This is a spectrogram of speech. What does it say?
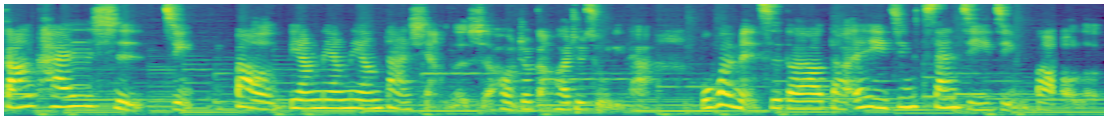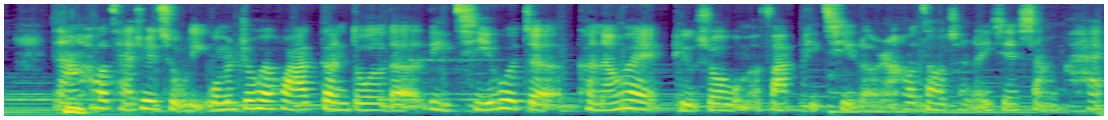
刚开始紧报亮亮亮大响的时候，就赶快去处理它，不会每次都要到哎已经三级警报了，然后才去处理。我们就会花更多的力气，或者可能会，比如说我们发脾气了，然后造成了一些伤害。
